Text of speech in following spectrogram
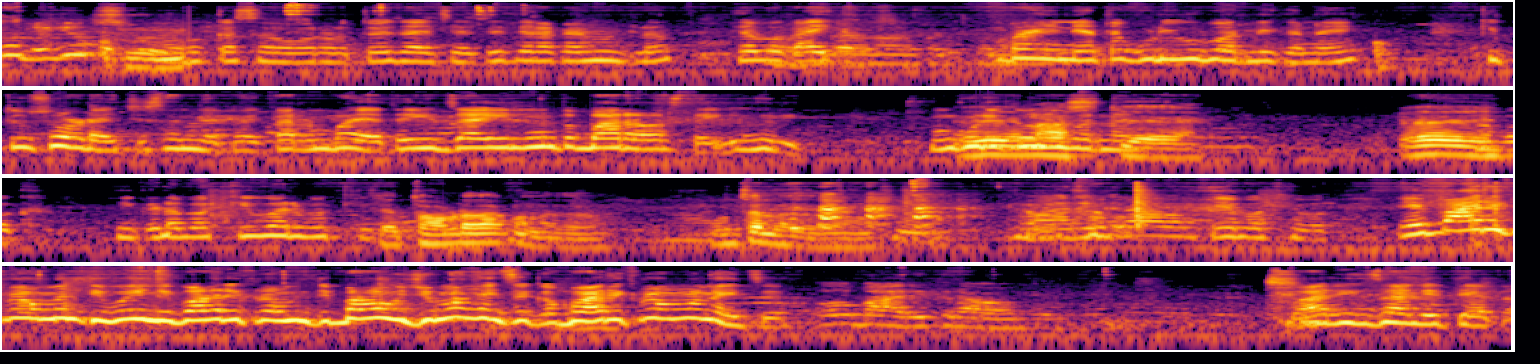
मग कसं ओरडतोय जायचं ते त्याला काय म्हटलं हे बघ ऐक बाईने आता गुढी उभारली का नाही की तू सोडायची संध्याकाळी कारण बाई आता ही जाईल ना तो बारा वाजता येईल घरी. मग गुढी कोण उभारणार? हे बघ इकडं बघ की वर बघ थोबडा दाखव ना हे बघ हे बघ. ए बारीक राव म्हणती वहिनी बारीक राव म्हणती भाऊजी म्हणायचं का? बारीक राव म्हणायचं. बारीक राव. बारीक झाले ते आता.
